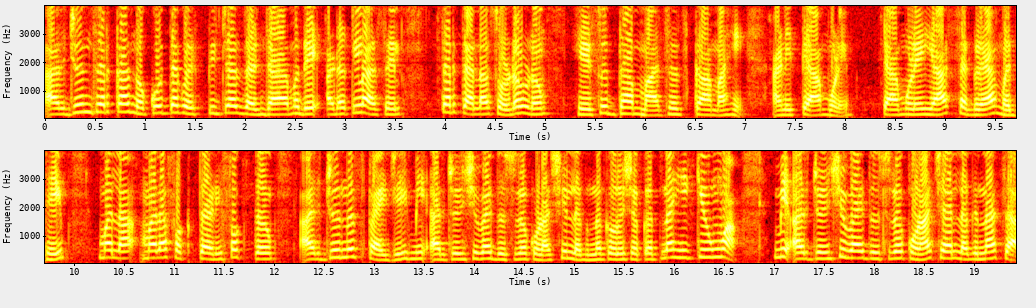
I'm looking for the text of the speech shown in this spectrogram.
अर्जुन जर का नको त्या व्यक्तीच्या जंजाळामध्ये अडकला असेल तर त्याला सोडवणं हे सुद्धा माझंच काम आहे. आणि त्यामुळे त्यामुळे या सगळ्यामध्ये मला मला फक्त आणि फक्त अर्जुनच पाहिजे. मी अर्जुनशिवाय दुसरं कोणाशी लग्न करू शकत नाही किंवा मी अर्जुनशिवाय दुसरं कोणाच्या लग्नाचा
